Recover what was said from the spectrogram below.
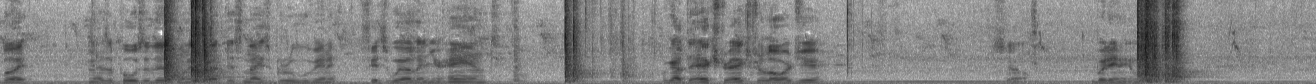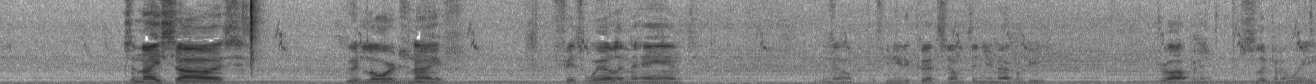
But as opposed to this one, it's got this nice groove in it. Fits well in your hand. We got the extra, extra large here. So, but anyway. It's a nice size, good large knife. Fits well in the hand. You know, if you need to cut something, you're not gonna be dropping it, slipping away.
